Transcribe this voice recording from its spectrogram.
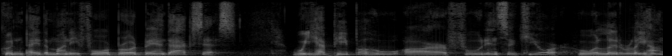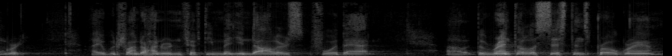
couldn't pay the money for broadband access. We have people who are food insecure, who are literally hungry. I would fund $150 million for that. Uh, the rental assistance program,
